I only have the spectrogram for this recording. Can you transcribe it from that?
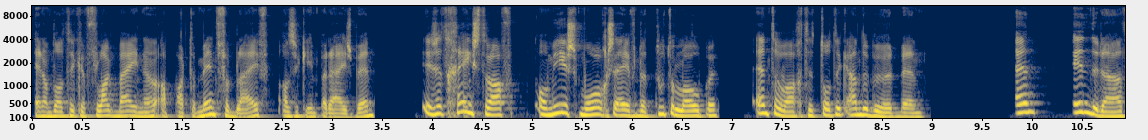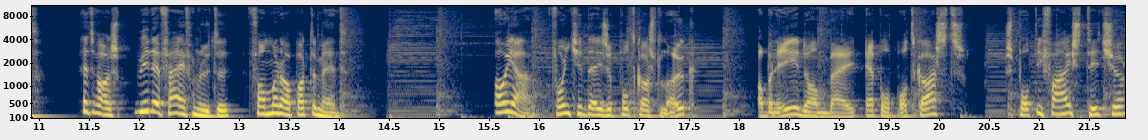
En omdat ik er vlakbij in een appartement verblijf als ik in Parijs ben, is het geen straf om hier s'morgens even naartoe te lopen en te wachten tot ik aan de beurt ben. En inderdaad, het was binnen vijf minuten van mijn appartement. Oh ja, vond je deze podcast leuk? Abonneer je dan bij Apple Podcasts, Spotify, Stitcher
